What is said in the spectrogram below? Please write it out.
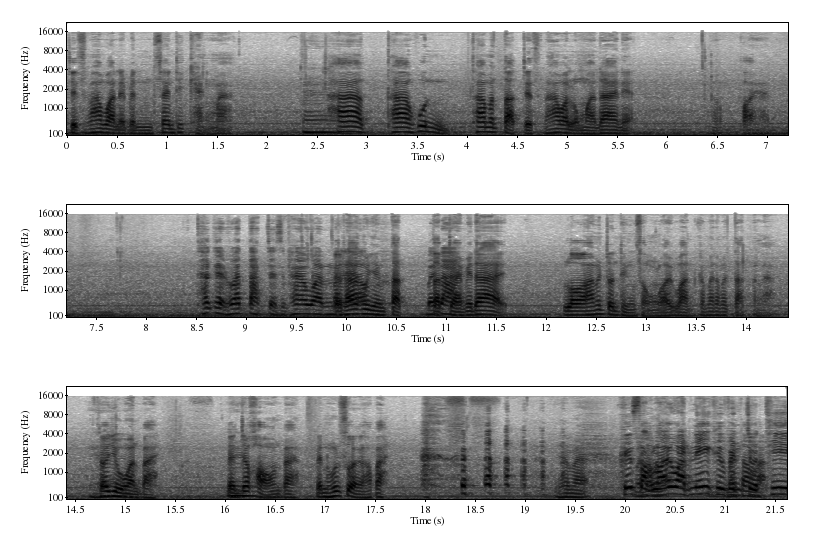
75วันเนี่ยเป็นเส้นที่แข็งมากอืมถ้าถ้าหุ้นถ้ามันตัด75วันลงมาได้เนี่ยก็ปล่อยครับถ้าเกิดว่าตัด 75 วันมาแต่ถ้าแล้วคุณยังตัดบ๊ายบายตัดใจไม่ได้ รอให้มันจนถึง 200 วันก็ไม่ต้องไปตัดมันละอืมก็อยู่มันไป เป็นอืมเจ้าของมันไป เป็นหุ้นส่วนเขาไป ใช่ไหมคือไม่ต้อง200 วันนี้คือเป็นไม่ต้องจุดละที่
